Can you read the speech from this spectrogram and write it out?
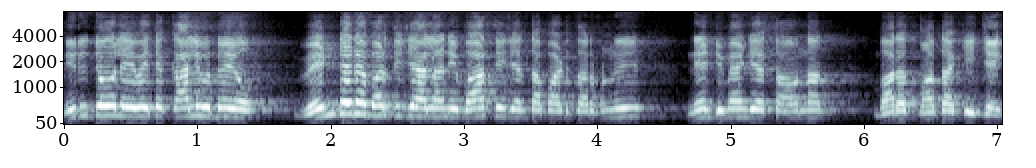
నిరుద్యోగులు ఏవైతే ఖాళీ ఉన్నాయో వెంటనే భర్తీ చేయాలని భారతీయ జనతా పార్టీ తరఫున నేను డిమాండ్ చేస్తా ఉన్నాను. భారత్ మాతాకి జై.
